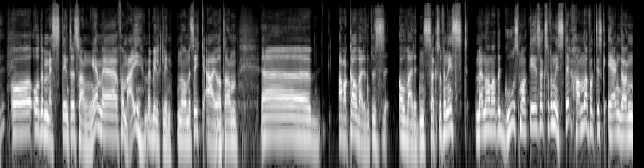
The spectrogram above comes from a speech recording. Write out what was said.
Eh, og, og, det mest interessante med, for meg med Bill Clinton og musikk, er jo at han eh, Han var ikke all verdens, all verdens saksofonist, men han hadde god smak i saksofonister. Han har faktisk en gang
